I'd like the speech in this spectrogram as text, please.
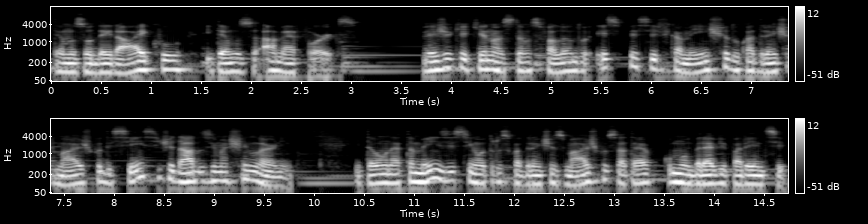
temos o Dataiku e temos a MathWorks. Veja que aqui nós estamos falando especificamente do quadrante mágico de ciência de dados e machine learning. Então, né, também existem outros quadrantes mágicos, até como um breve parêntese,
